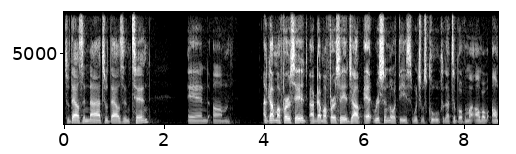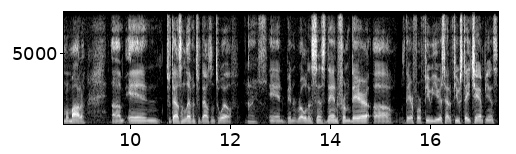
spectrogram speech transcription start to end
2009, 2010, and um, I got my first head. I got my first head job at Richland Northeast, which was cool because I took over my alma, alma mater um, in 2011, 2012 Nice. and been rolling since then. From there, uh, was there for a few years, had a few state champions,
